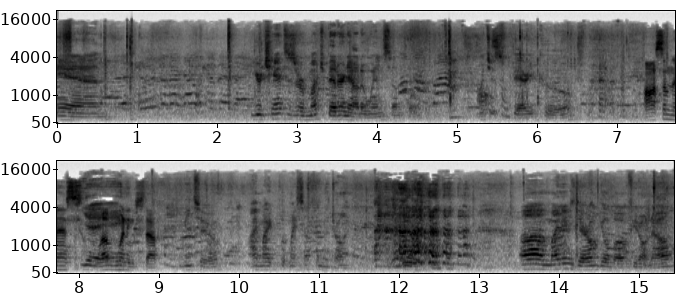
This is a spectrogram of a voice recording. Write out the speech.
and your chances are much better now to win something, which is very cool. Awesomeness. Yay. Love winning stuff. Me too. I might put myself in the drawing. um, my name is Darrel Guilbeau, if you don't know,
